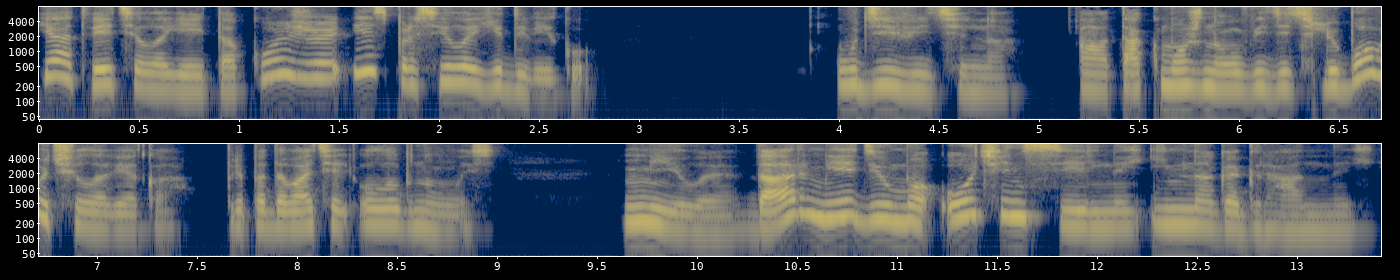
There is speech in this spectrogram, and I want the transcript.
Я ответила ей такой же и спросила Едвигу. «Удивительно. А так можно увидеть любого человека?» Преподаватель улыбнулась. «Милая, дар медиума очень сильный и многогранный.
